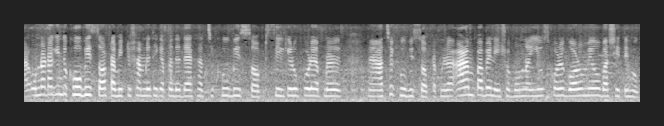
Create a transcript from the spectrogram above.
আর ওড়নাটা কিন্তু খুবই সফট আমি একটু সামনে থেকে আপনাদের দেখাচ্ছি, খুবই সফট সিল্কের উপরে আপনার আছে খুবই সফট আপনারা আরাম পাবেন এইসব ওড়না ইউজ করে, গরমেও বা শীতে হোক।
